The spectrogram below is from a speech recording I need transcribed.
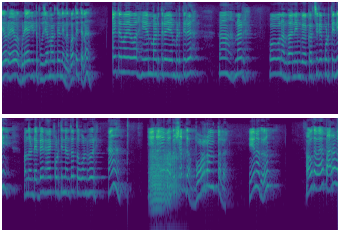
ದೇವ್ರ ಯವ ಗುಡಿಯಾಗಿಟ್ಟು ಪೂಜೆ ಮಾಡ್ತೇನೆ ನಿನಗೆ ಗೊತ್ತೈತನ? ಆಯ್ತವ ಯವ ಏನ್ ಮಾಡ್ತೀರ, ಏನ್ ಬಿಡ್ತೀರ? ಹಾ ನಡ್ರಿ. ಹೋಗು ನಂದ ನಿಮ್ಗೆ ಖರ್ಚಿಗೆ ಕೊಡ್ತೀನಿ. ಒಂದೊಂದು ಡಬ್ಬೆಗೆ ಹಾಕಿ ಕೊಡ್ತೀನಿ ಅಂತ ತಗೊಂಡು ಹೋಗ್ರಿ ಹಾ ಏನೋ ಅದು ಶಬ್ದ? ಬೊರ್ರ ಅಂತಲ್ಲ ಏನದು? ಹೌದವ, ಪರವ.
